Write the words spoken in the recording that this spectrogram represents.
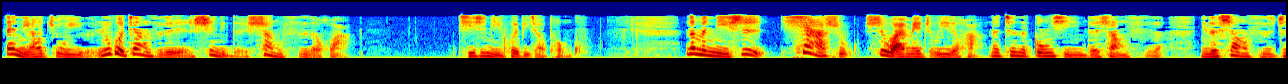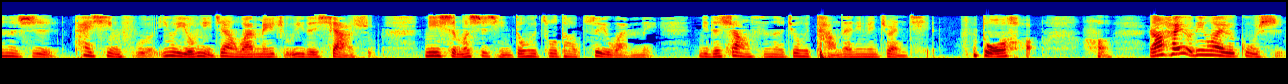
但你要注意了，如果这样子的人是你的上司的话，其实你会比较痛苦。那么你是下属是完美主义的话，那真的恭喜你的上司！你的上司真的是太幸福了，因为有你这样完美主义的下属，你什么事情都会做到最完美。你的上司呢，就会躺在那边赚钱，多好！好，然后还有另外一个故事，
